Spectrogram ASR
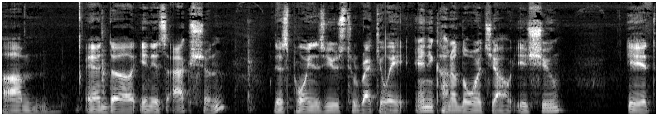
Um, and uh, in its action, this point is used to regulate any kind of lower jiao issue. It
